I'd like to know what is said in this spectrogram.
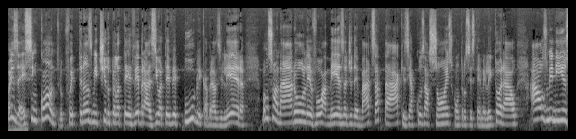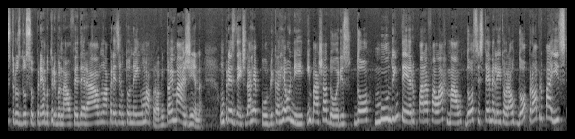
Pois é, esse encontro foi transmitido pela TV Brasil, a TV pública brasileira. Bolsonaro levou à mesa de debates ataques e acusações contra o sistema eleitoral. Aos ministros do Supremo Tribunal Federal não apresentou nenhuma prova. Então imagina, um presidente da República reunir embaixadores do mundo inteiro para falar mal do sistema eleitoral do próprio país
